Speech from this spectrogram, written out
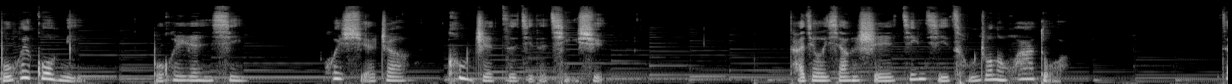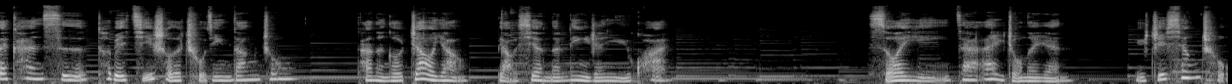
不会过敏，不会任性，会学着控制自己的情绪。他就像是荆棘丛中的花朵，在看似特别棘手的处境当中，他能够照样表现的令人愉快。所以在爱中的人。与之相处，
